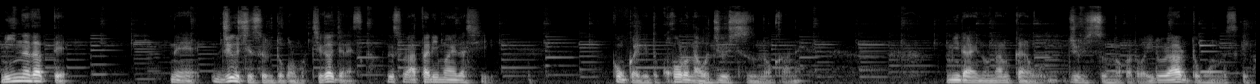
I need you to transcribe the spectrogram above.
みんなだってね重視するところも違うじゃないですか。でそれ当たり前だし今回で言うとコロナを重視するのかね。未来の何かを重視するのかとかいろいろあると思うんですけど。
